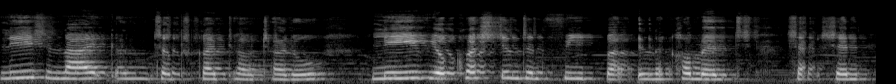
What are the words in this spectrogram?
like and subscribe to our channel. Leave your questions and feedback in the comments section.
